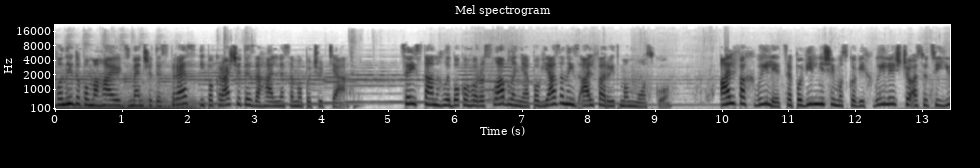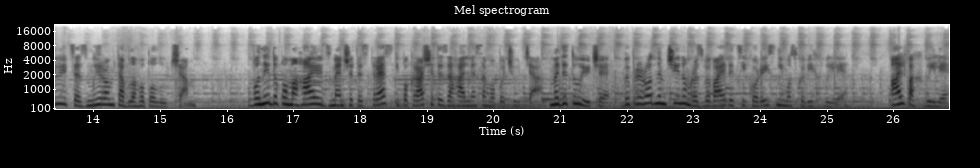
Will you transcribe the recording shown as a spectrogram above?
Вони допомагають зменшити стрес і покращити загальне самопочуття. Цей стан глибокого розслаблення пов'язаний з альфа-ритмом мозку. Альфа-хвилі це повільніші мозкові хвилі, що асоціюються з миром та благополуччям. Вони допомагають зменшити стрес і покращити загальне самопочуття. Медитуючи, ви природним чином розвиваєте ці корисні мозкові хвилі. Альфа-хвилі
